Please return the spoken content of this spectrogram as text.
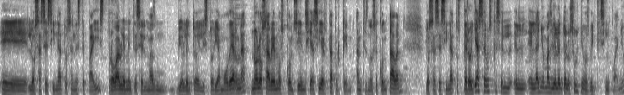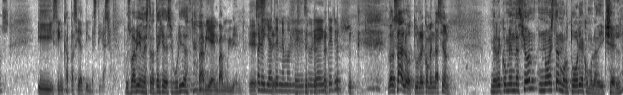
eh, los asesinatos en este país. Probablemente es el más violento de la historia moderna. No lo sabemos con ciencia cierta porque antes no se contaban los asesinatos, pero ya sabemos que es el- el año más violento de los últimos 25 años y sin capacidad de investigación. Pues va bien la estrategia de seguridad. Va bien, va muy bien. Pero ya Este, tenemos ley de seguridad interior. Gonzalo, tu recomendación. Mi recomendación no es tan mortuoria como la de Ixchel,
